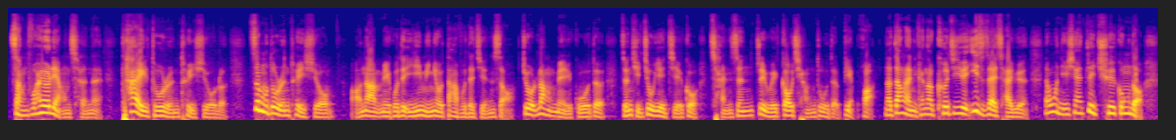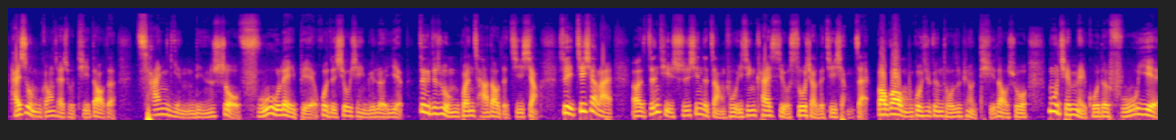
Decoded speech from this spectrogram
涨幅还有两成呢，太多人退休了，这么多人退休。啊，那美国的移民又大幅的减少，就让美国的整体就业结构产生最为高强度的变化。那当然，你看到科技业一直在裁员，但问题现在最缺工的还是我们刚才所提到的餐饮、零售、服务类别或者休闲娱乐业，这个就是我们观察到的迹象。所以接下来，呃，整体时薪的涨幅已经开始有缩小的迹象在，包括我们过去跟投资朋友提到说，目前美国的服务业、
